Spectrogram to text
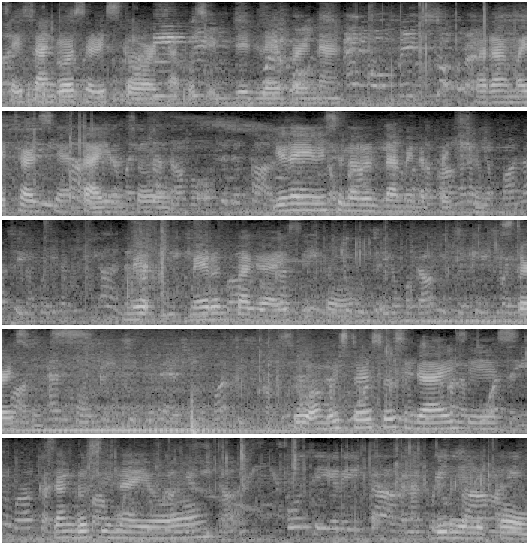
sa isang grocery store tapos i-deliver na parang may charge niya tayo. So yun na yung sunod namin na presyo. Mer meron pa guys ito. Star sauce. So ang oyster sauce guys is isang dosina yung binili ko.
